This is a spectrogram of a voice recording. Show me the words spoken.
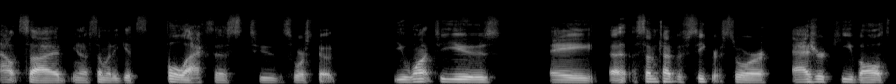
outside, you know, if somebody gets full access to the source code. You want to use a, a some type of secret store, Azure Key Vault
